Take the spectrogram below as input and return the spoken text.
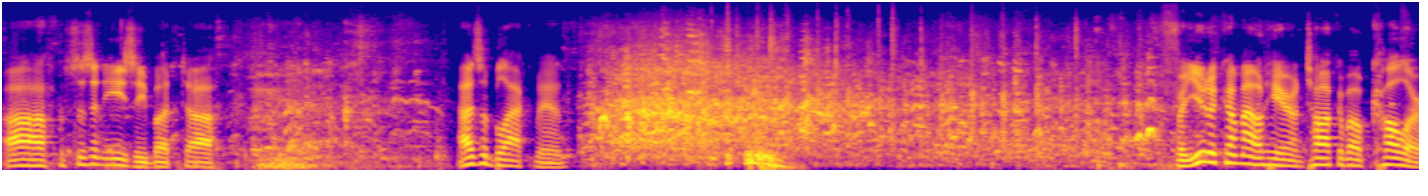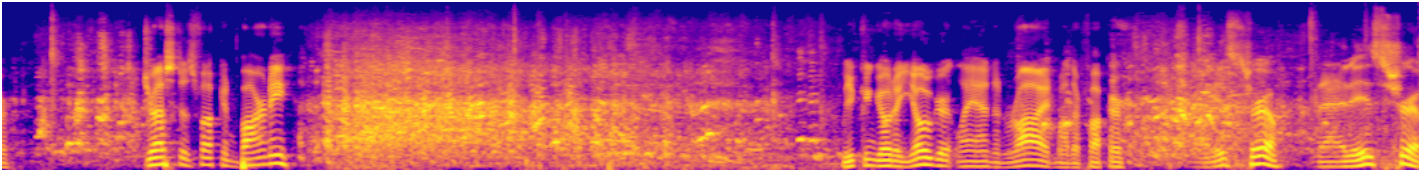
Uh, this isn't easy, but uh, as a black man, for you to come out here and talk about color dressed as fucking Barney. You can go to Yogurt Land and ride, motherfucker. That is true. That is true.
